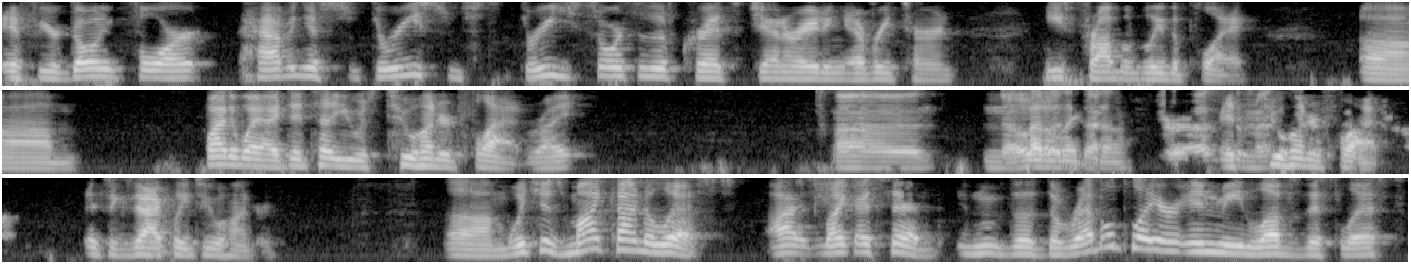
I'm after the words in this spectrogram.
if you're going for having a three three sources of crits generating every turn he's probably the play um by the way i did tell you it was 200 flat right Uh, no, I don't think so. your it's 200 flat. It's exactly 200. Um, which is my kind of list. I like I said, the the rebel player in me loves this list.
